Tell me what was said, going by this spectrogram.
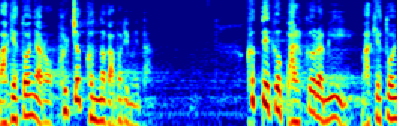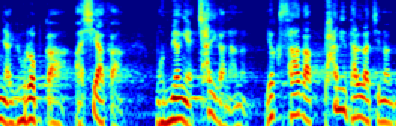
마게도냐로 훌쩍 건너가 버립니다. 그때 그 발걸음이 마게도냐 유럽과 아시아가 문명의 차이가 나는 역사가 판이 달라지는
